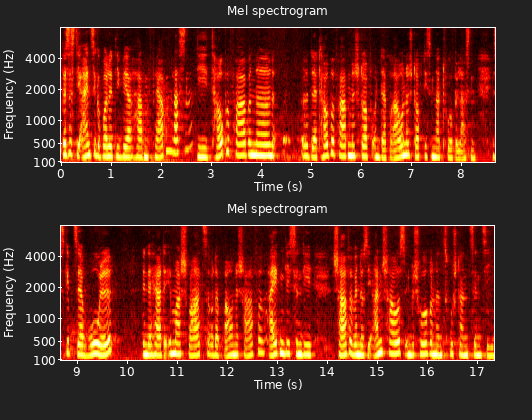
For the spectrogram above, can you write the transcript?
Das ist die einzige Wolle, die wir haben färben lassen. Die taubefarbene, der taubefarbene Stoff und der braune Stoff, die sind naturbelassen. Es gibt sehr wohl in der Herde immer schwarze oder braune Schafe. Eigentlich sind die Schafe, wenn du sie anschaust, im geschorenen Zustand sind sie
